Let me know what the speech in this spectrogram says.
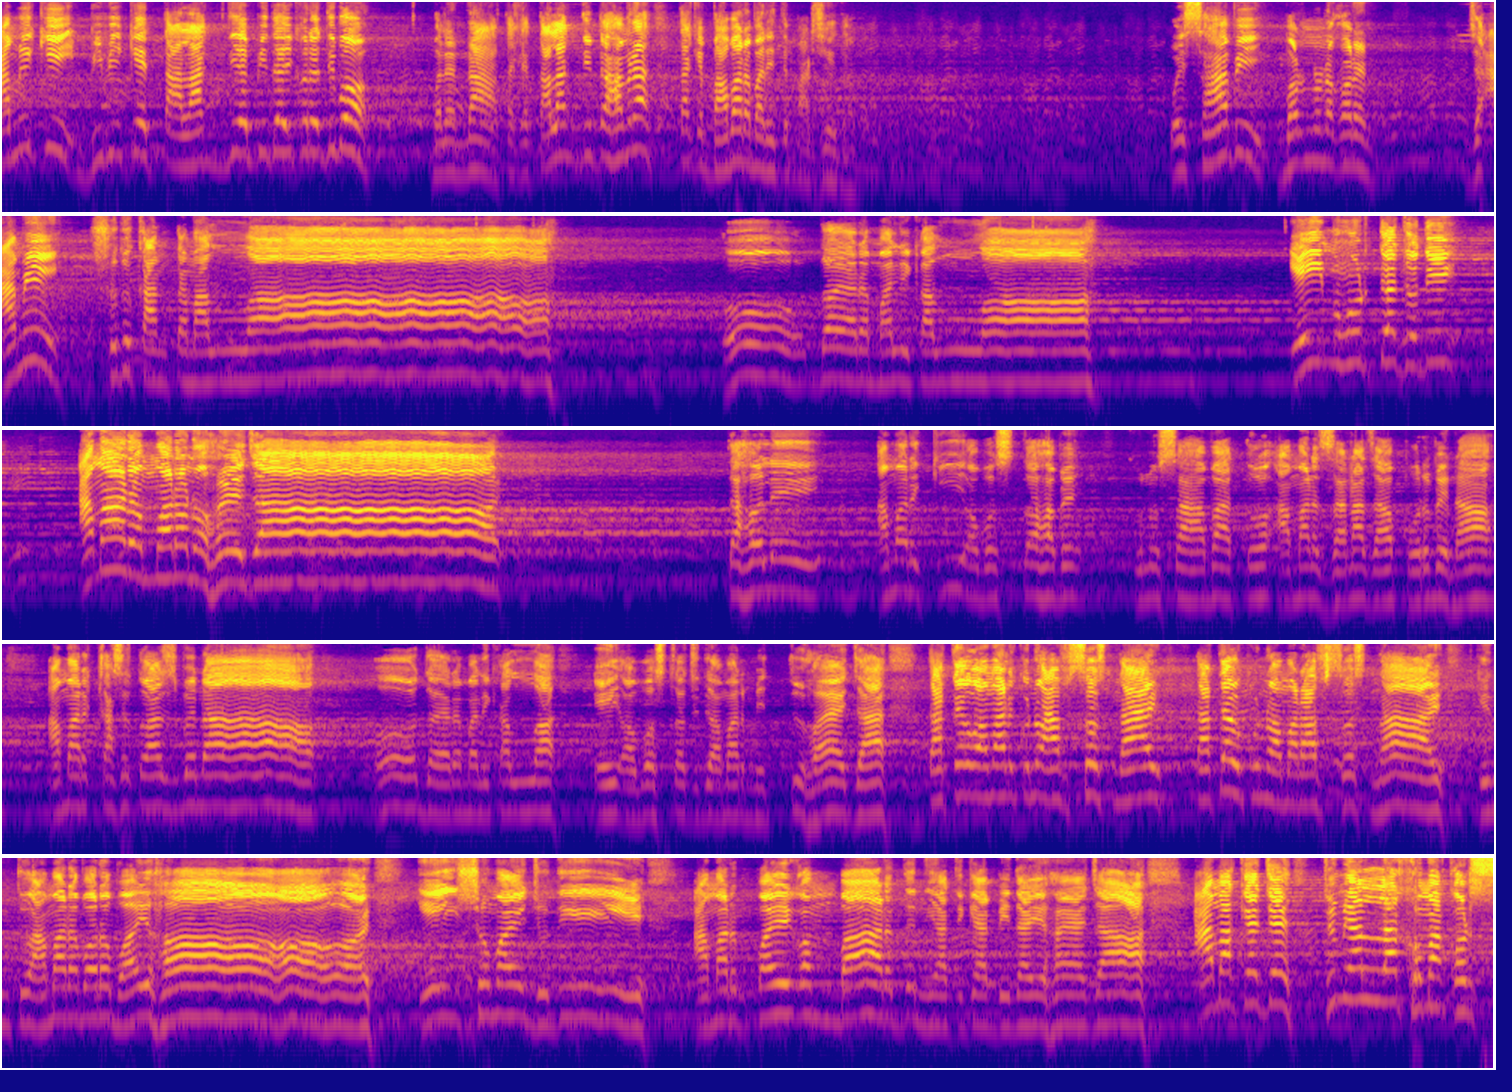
আমি কি বিবিকে তালাক দিয়ে বিদায় করে দিব? বলে, না, তাকে তালাক দিতে হবে না, তাকে বাবার বাড়িতে পাঠিয়ে দাও। ওই সাহাবি বর্ণনা করেন যে আমি শুধু কান্তাম আল্লাহ। ও দয়ার মালিক আল্লাহ। এই মুহূর্তে যদি আমার মরণ হয়ে যায়, তাহলে আমার কি অবস্থা হবে? কোনো সাহাবা তো আমার জানাজা পড়বে না, আমার কাছে তো আসবে না। ও দয়ার মালিক আল্লাহ, এই অবস্থা যদি আমার মৃত্যু হয়ে যায়, তাতেও আমার কোনো আফসোস নাই, তাতেও কোনো আমার আফসোস নাই, কিন্তু আমার বড় ভয় হয়। এই সময় যদি আমার পয়গম্বার দুনিয়া থেকে বিদায় হয়ে যা। আমাকে যে তুমি আল্লাহ ক্ষমা করছ,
